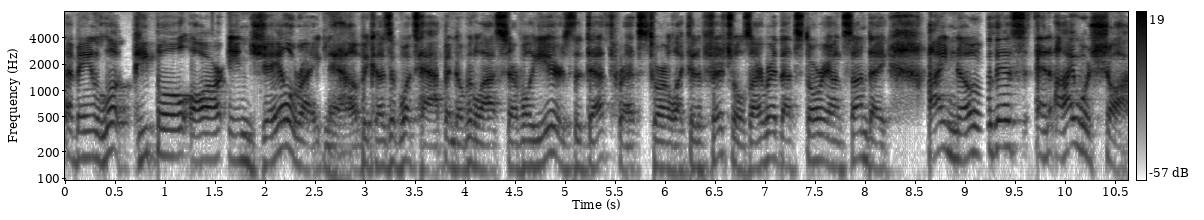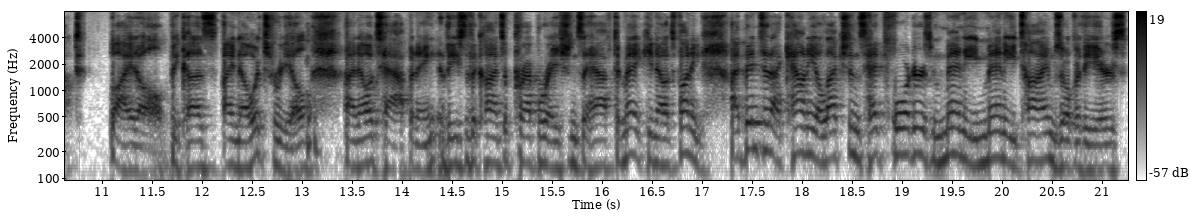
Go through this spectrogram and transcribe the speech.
I mean, look, people are in jail right now because of what's happened over the last several years, the death threats to our elected officials. I read that story on Sunday. I know this, and I was shocked by it all because I know it's real. I know it's happening. These are the kinds of preparations they have to make. You know, it's funny. I've been to that county elections headquarters many, many times over the years.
